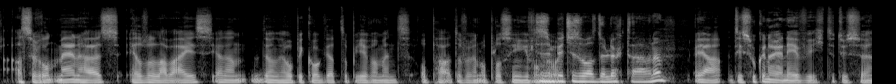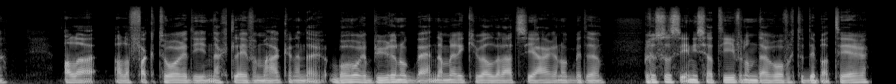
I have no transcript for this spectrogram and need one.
als er rond mijn huis heel veel lawaai is, ja, dan, dan hoop ik ook dat het op een gegeven moment ophoudt of er een oplossing Het is gevonden een wordt. beetje zoals de luchthaven. Hè? Ja, het is zoeken naar een evenwicht tussen alle, alle factoren die het nachtleven maken. En daar behoren buren ook bij. En dat merk je wel de laatste jaren, ook bij de Brusselse initiatieven om daarover te debatteren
